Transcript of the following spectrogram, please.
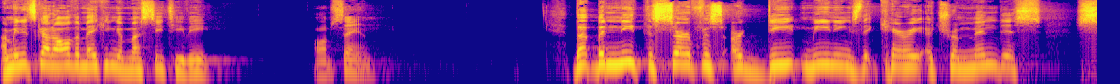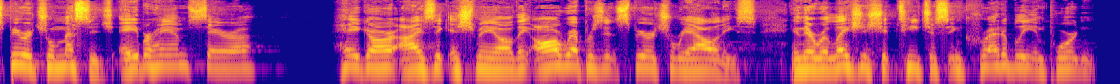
I mean, it's got all the making of must see TV. All I'm saying. But beneath the surface are deep meanings that carry a tremendous spiritual message. Abraham, Sarah, Hagar, Isaac, Ishmael, they all represent spiritual realities, and their relationship teach us incredibly important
